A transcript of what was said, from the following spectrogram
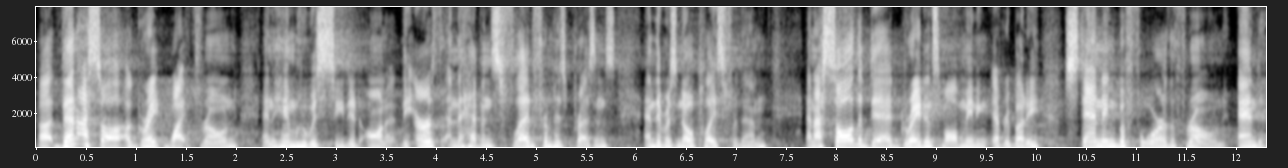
uh, Then I saw a great white throne and him who was seated on it. The earth and the heavens fled from his presence, and there was no place for them. And I saw the dead, great and small, meaning everybody, standing before the throne. And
